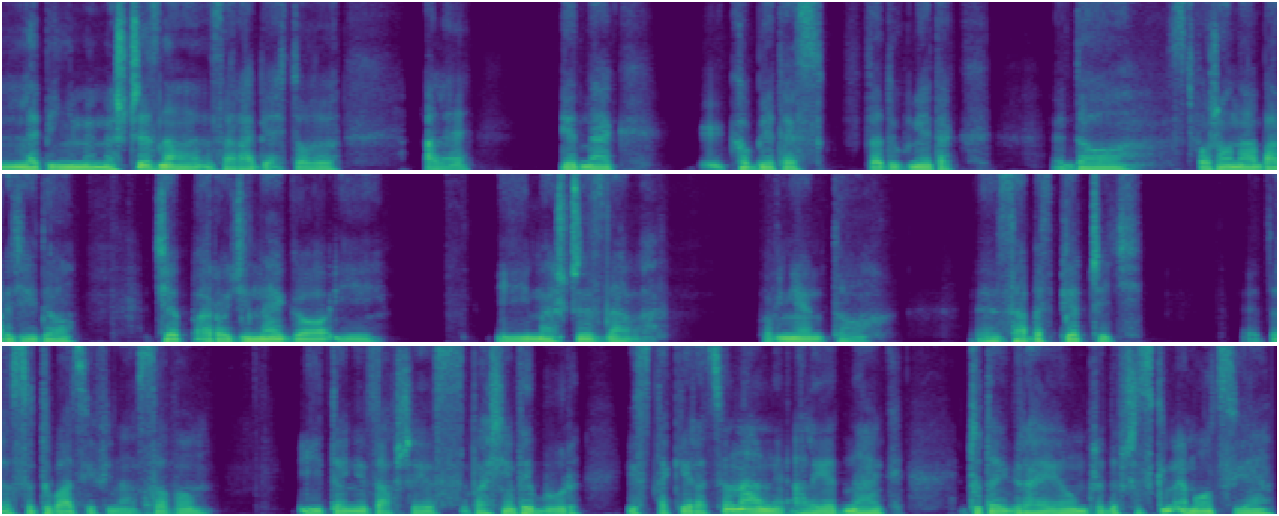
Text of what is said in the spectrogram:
lepiej nim mężczyzna zarabiać, to, ale jednak kobieta jest według mnie tak do, stworzona bardziej do ciepła rodzinnego i, i mężczyzna powinien to y, zabezpieczyć, y, tę sytuację finansową. I to nie zawsze jest właśnie wybór, jest taki racjonalny, ale jednak tutaj grają przede wszystkim emocje,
